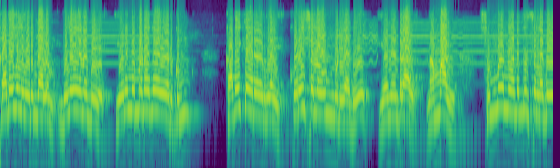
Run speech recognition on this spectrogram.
கடைகள் இருந்தாலும் விலையானது இரண்டு மடங்காக இருக்கும். கடைக்காரர்களை குறை சொல்லவும் முடியாது. ஏனென்றால் நம்மால் சும்மா நடந்து செல்லவே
